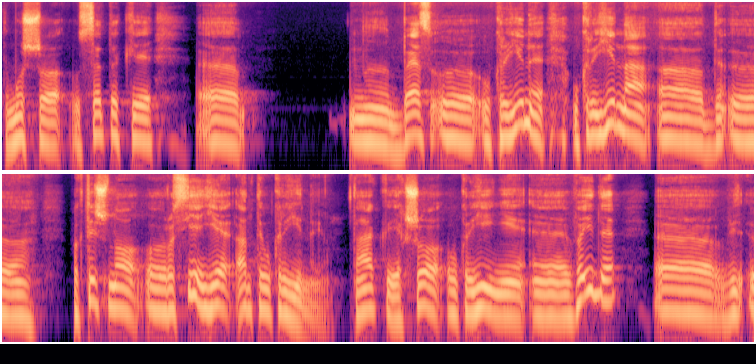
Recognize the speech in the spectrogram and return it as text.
тому що все-таки. Е, без е, України Україна е, е, фактично Росія є антиукраїною. Так, якщо Україні е, вийде. Е, е,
